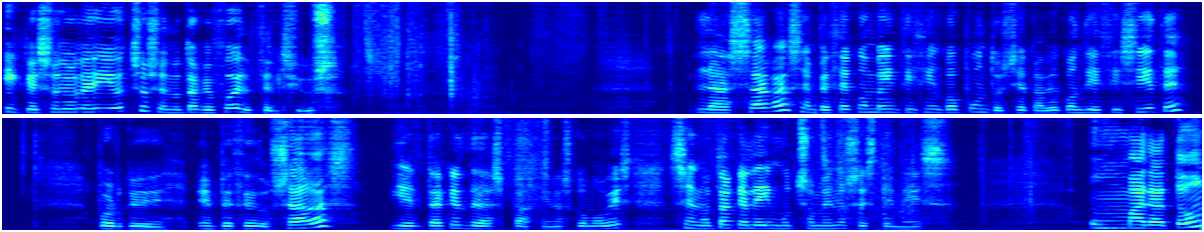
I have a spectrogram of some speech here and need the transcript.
y que solo leí 8 se nota que fue el Celsius. Las sagas empecé con 25 puntos y acabé con 17 porque empecé dos sagas y el tracker de las páginas. Como veis, se nota que leí mucho menos este mes. Un maratón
